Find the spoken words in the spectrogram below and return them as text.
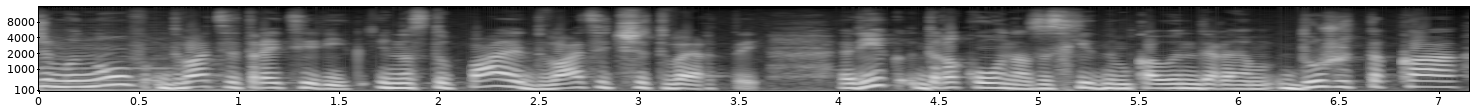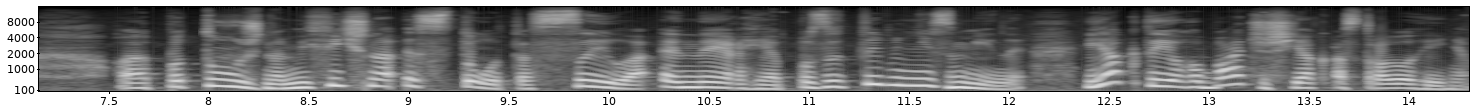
Майже минув 23-й рік і наступає 24-й. Рік дракона за східним календарем. Дуже така е, потужна, міфічна істота, сила, енергія, позитивні зміни. Як ти його бачиш як астрологиня?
